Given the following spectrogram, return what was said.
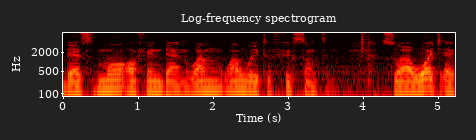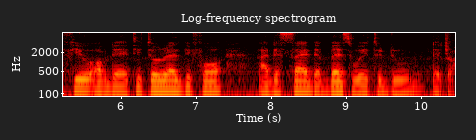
there's more often than one, one way to fix something. So I watch a few of the tutorials before I decide the best way to do the job.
